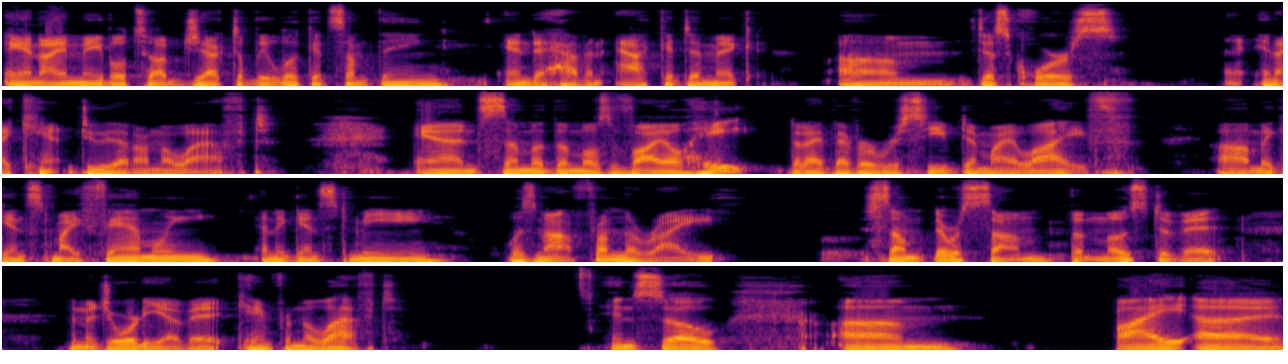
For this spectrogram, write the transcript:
And I'm able to objectively look at something and to have an academic um, discourse, and I can't do that on the left. And some of the most vile hate that I've ever received in my life um, against my family and against me was not from the right. Some there was some, but most of it, the majority of it, came from the left. And so, um, I uh,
